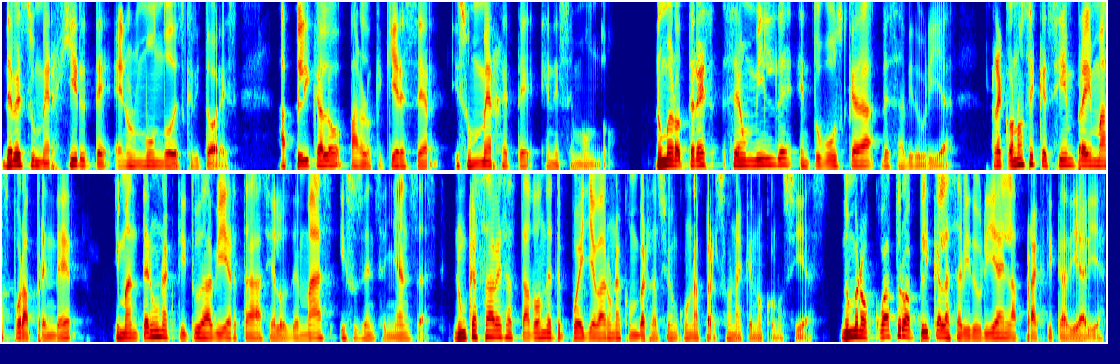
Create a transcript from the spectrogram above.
debes sumergirte en un mundo de escritores aplícalo para lo que quieres ser y sumérgete en ese mundo. Número 3. Sé humilde en tu búsqueda de sabiduría. Reconoce que siempre hay más por aprender y mantén una actitud abierta hacia los demás y sus enseñanzas. Nunca sabes hasta dónde te puede llevar una conversación con una persona que no conocías. Número 4. Aplica la sabiduría en la práctica diaria.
